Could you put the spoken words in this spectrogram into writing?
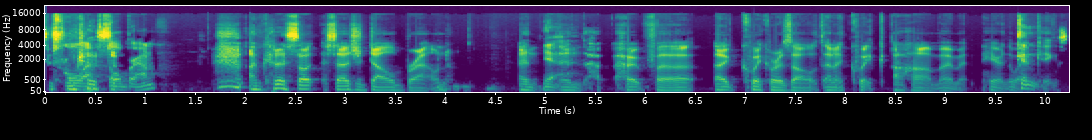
Control I'm gonna, Dull Brown. I'm gonna so- search dull brown, and Yeah. and h- hope for a quick result and a quick aha moment here in the Can- of Kings.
